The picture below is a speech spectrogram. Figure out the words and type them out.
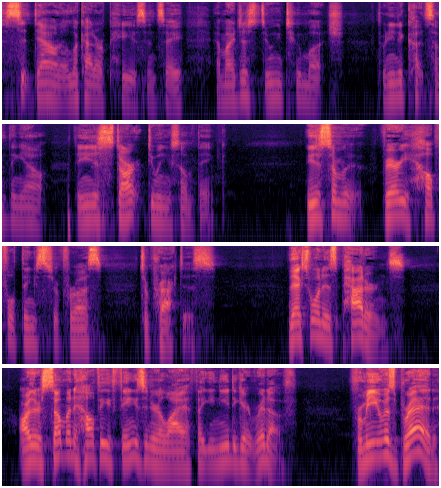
To sit down and look at our pace and say, Am I just doing too much? Do I need to cut something out? Do I need to start doing something? These are some very helpful things to, for us to practice. Next one is patterns. Are there some unhealthy things in your life that you need to get rid of? For me, it was bread,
